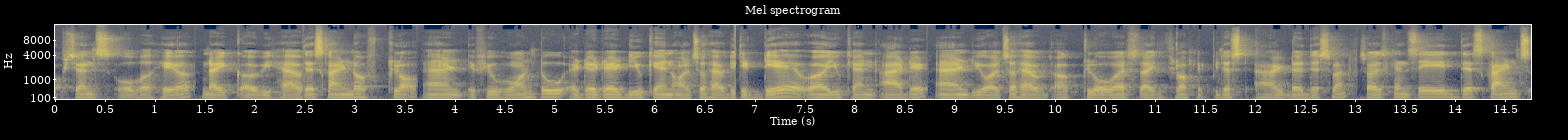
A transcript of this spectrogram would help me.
options over here. Like uh, we have this kind of clock. And if you want to edit it you can also have the, day you can add it. And you also have a clover style clock. Let me just add this one. So as you can see this kinds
